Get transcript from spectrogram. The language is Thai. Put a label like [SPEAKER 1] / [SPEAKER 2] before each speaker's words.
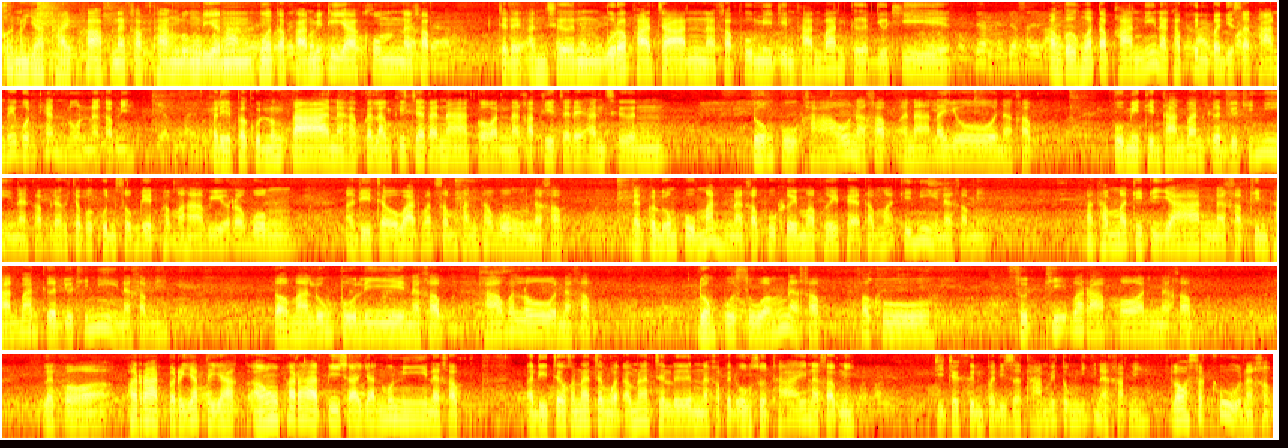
[SPEAKER 1] ขออนุญาตถ่ายภาพนะครับ ทางโรงเรียนหัวตะพานวิทยาคมนะครับ จะได้อัญเชิญบุรพาจารย์นะครับ ผู้มีถิ่นฐานบ้านเกิดอยู่ที่อำเภอหัวตะพานนี้นะครับ ขึ้นประดิษฐานไว้บนแท่นนู่นนะครับนี่ประดิษฐ์ประคุณหลวงตานะครับกำลังพิจารณาก่อนะครับ ที่จะได้อัญเชิญหลวงปู่ขาวนะครับ อนาลโยนะครับผู้มีถิ่นฐานบ้านเกิดอยู่ที่นี่นะครับ แล้วเจ้าพระคุณสมเด็จพระมหาวีระวงศ์ อดีตเจ้าอาวาสวัดสัมพันธวงศ์นะครับ และก็หลวงปู่มั่นนะครับ ผู้เคยมาเผยแผ่ธรรมะที่นี่นะครับนี่พระธรรมทิติยานนะครับ ถิ่นฐานบ้านเกิดอยู่ที่นี่นะครับนี่ต่อมาหลวงปู่ลีนะครับท้าวโลนะครับหลวงปู่สวงนะครับ พระครูสุทธิวราพรนะครับ แล้วก็พระราชปริยัตยาเอาพระราชปีชายันมุนีนะครับ อดีตเจ้าคณะจังหวัดอำนาจเจริญนะครับ เป็นองค์สุดท้ายนะครับนี่ที่จะขึ้นประดิษฐานไว้ตรงนี้นะครับนี่รอสักครู่นะครับ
